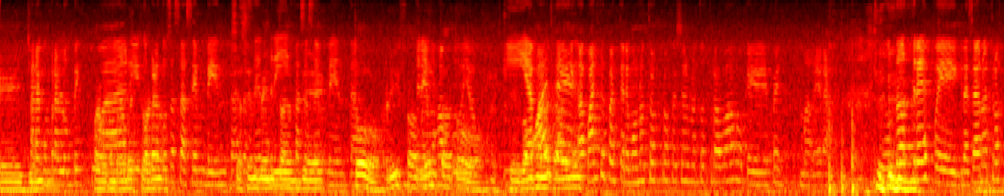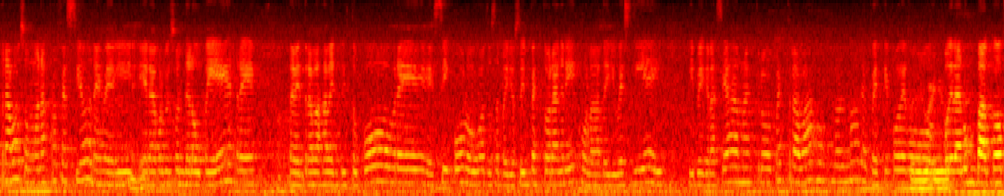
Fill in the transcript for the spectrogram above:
Eh, Para comprar los para comprar vestuarios comprar vestuarios. cosas, se hacen ventas, se se, hacen ventas rifas, se hacen ventas. todo, rifas, tenemos apoyo. todo. Este, y aparte, aparte, pues tenemos nuestros profesores, nuestros trabajos, que pues, madera. Un, dos, tres, pues gracias a nuestros trabajos son buenas profesiones. Él era profesor de la UPR, también trabajaba en Cristo Pobre, es psicólogo, entonces pues yo soy inspectora agrícola de USDA y pues gracias a nuestros pues, trabajos normales pues que podemos pues, dar un backup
